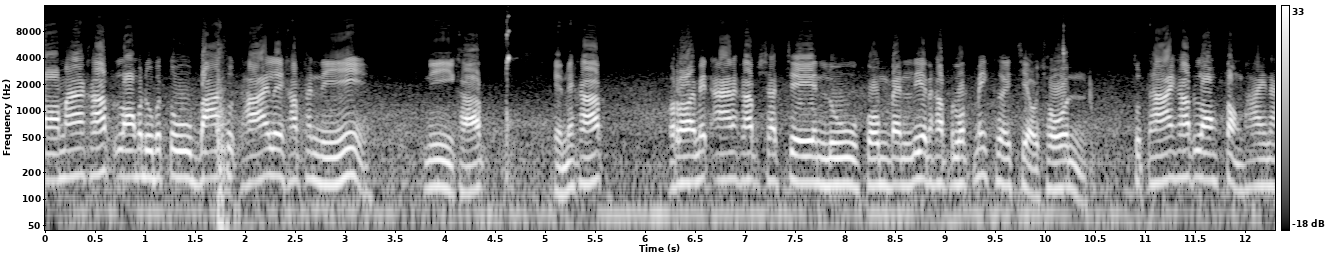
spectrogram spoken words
ต่อมาครับ ลองมาดูประตูบานสุดท้ายเลยครับคันนี้ นี่ครับ เห็นไหมครับรอยเม็ดอาร์นะครับ ชัดเจนรูกลมแบนเลียดนะครับ รถไม่เคยเฉี่ยวชน สุดท้ายครับ ลองส่องภายใน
